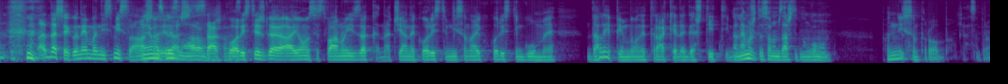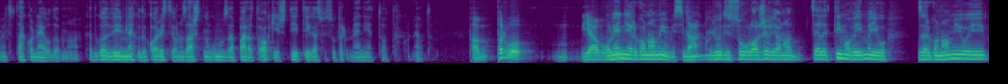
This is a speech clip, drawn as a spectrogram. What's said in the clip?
pa znaš, ako nema ni smisla. Znaš, Nema smisla, znaš, naravno, šta koristiš ga, a i on se stvarno izaka. Znači, ja ne koristim, nisam najko koristim gume, da lepim one trake, da ga štitim. Ali ne možete s onom zaštitnom gumom. Pa nisam probao. Ja sam je to tako neudobno. Kad god vidim neko da koristi onu zaštitnu gumu za aparat, ok, štiti ga sve super, meni je to tako neudobno. Pa prvo, ja volim... Meni je ergonomiju, mislim, Tako ljudi su uložili ono, cele timove imaju za ergonomiju i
